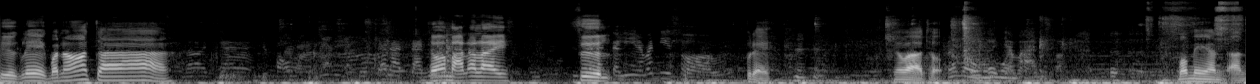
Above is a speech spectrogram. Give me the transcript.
ถือกเลขบ่เนาะจ้าจะมาหมานอะไรสื่อแต่เรียนวันที่สองผู้ใดอย่าว่าเถอะเออจะมาบ่แมนอัน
